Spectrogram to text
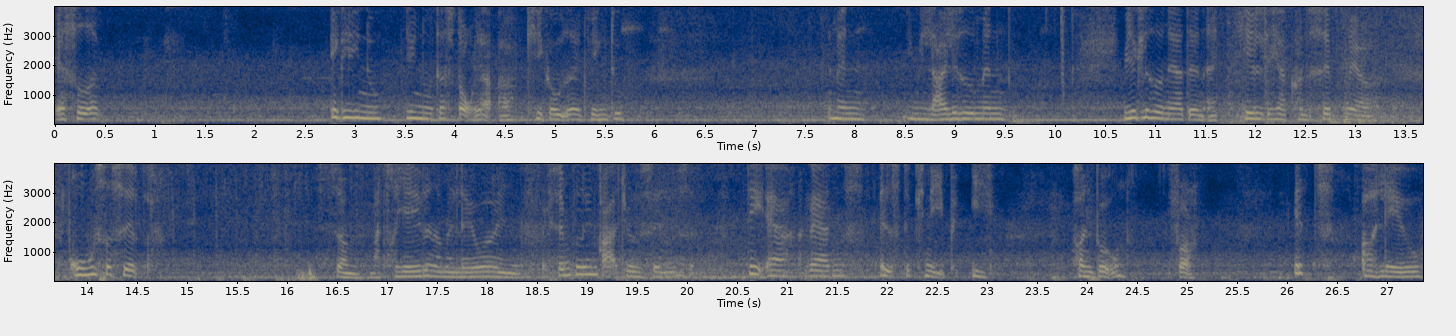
jeg sidder ikke lige nu. Lige nu, der står jeg og kigger ud af et vindue. Men i min lejlighed, men virkeligheden er den, at hele det her koncept med at bruge sig selv som materiale, når man laver en, for eksempel en radioudsendelse, det er verdens ældste knep i håndbogen for et at lave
